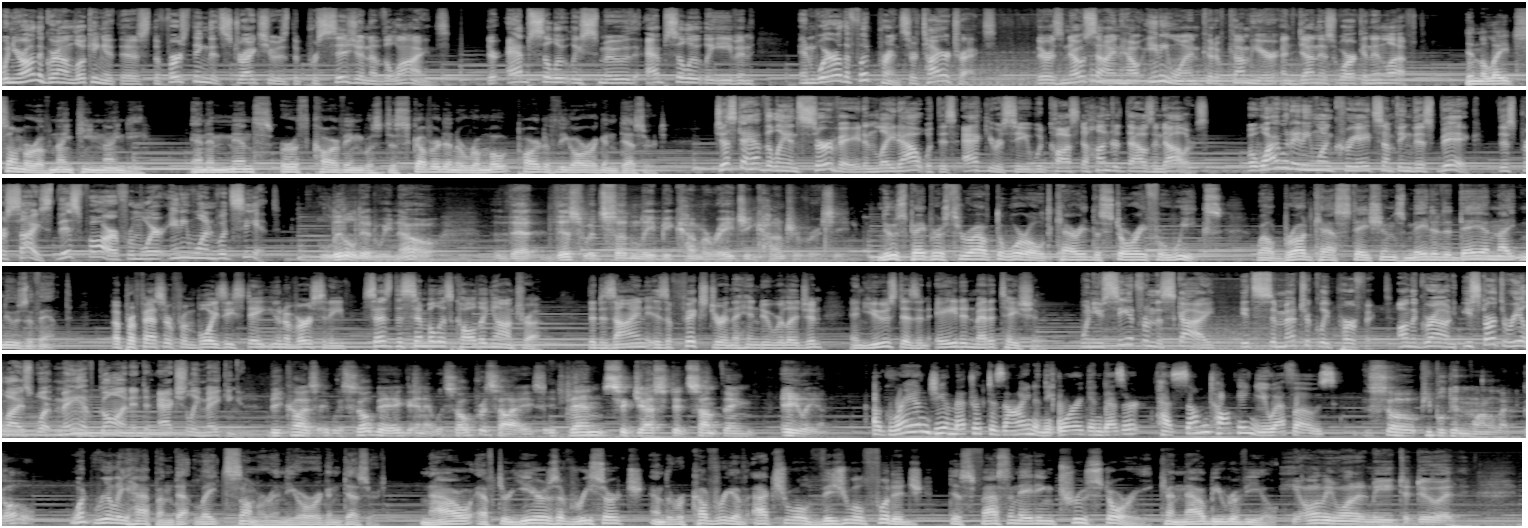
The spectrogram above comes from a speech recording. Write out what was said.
When you're on the ground looking at this, the first thing that strikes you is the precision of the lines. They're absolutely smooth, absolutely even, and where are the footprints or tire tracks? There is no sign how anyone could have come here and done this work and then left. In the late summer of 1990, an immense earth carving was discovered in a remote part of the Oregon desert. Just to have the land surveyed and laid out with this accuracy would cost $100,000. But why would anyone create something this big, this precise, this far from where anyone would see it? Little did we know that this would suddenly become a raging controversy. Newspapers throughout the world carried the story for weeks, while broadcast stations made it a day and night news event. A professor from Boise State University says the symbol is called a yantra. The design is a fixture in the Hindu religion and used as an aid in meditation. When you see it from the sky, it's symmetrically perfect. On the ground, you start to realize what may have gone into actually making it. Because it was so big and it was so precise, it then suggested something alien. A grand geometric design in the Oregon desert has some talking UFOs. So people didn't want to let go. What really happened that late summer in the Oregon desert? Now, after years of research and the recovery of actual visual footage, this fascinating true story can now be revealed. He only wanted me to do it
